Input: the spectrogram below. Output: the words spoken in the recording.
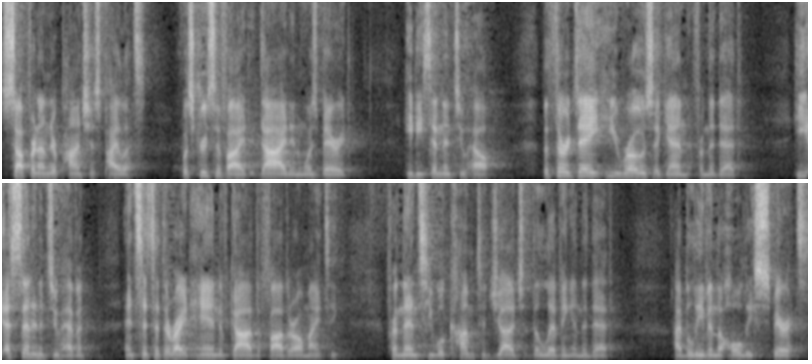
suffered under Pontius Pilate, was crucified, died, and was buried. He descended into hell. The third day he rose again from the dead. He ascended into heaven and sits at the right hand of God the Father Almighty. From thence he will come to judge the living and the dead. I believe in the Holy Spirit,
